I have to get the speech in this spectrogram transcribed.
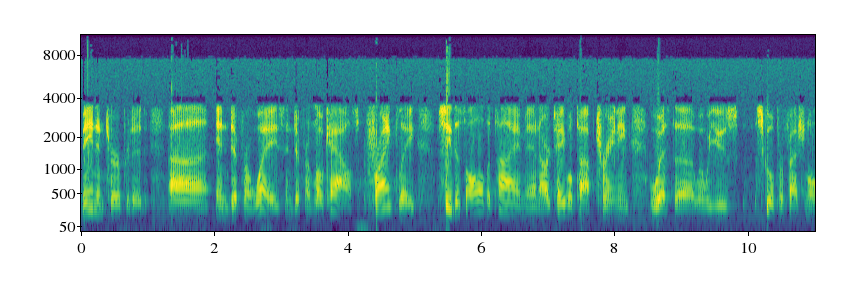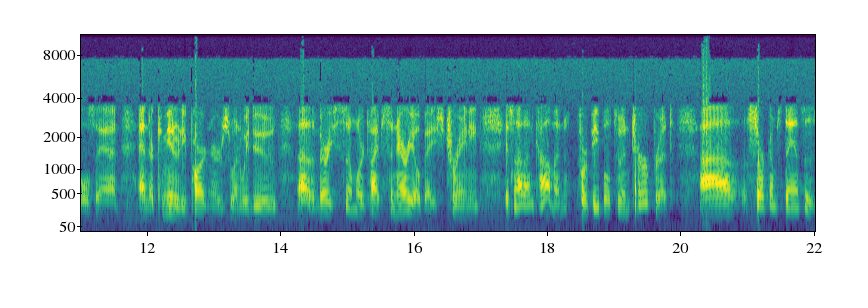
being interpreted uh, in different ways in different locales. Frankly, see this all the time in our tabletop training with uh, when we use school professionals and and their community partners when we do uh, very similar type scenario based training. It's not uncommon for people to interpret uh, circumstances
